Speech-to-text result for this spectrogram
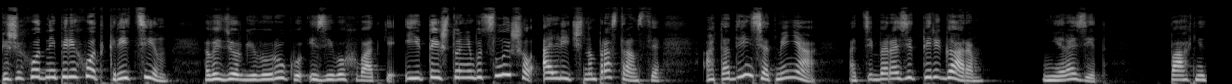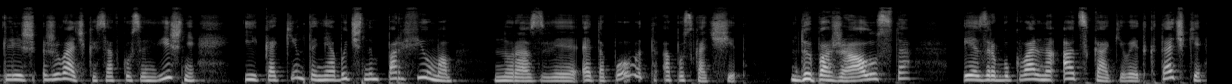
пешеходный переход, кретин!» Выдергиваю руку из его хватки. «И ты что-нибудь слышал о личном пространстве? Отодвинься от меня! От тебя разит перегаром!» «Не разит. Пахнет лишь жвачкой со вкусом вишни и каким-то необычным парфюмом. Но разве это повод опускать щит?» «Да пожалуйста!» Эзра буквально отскакивает к тачке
